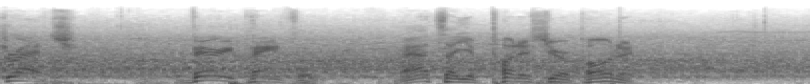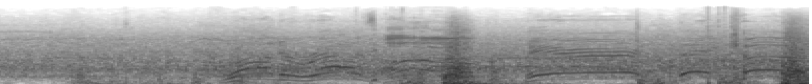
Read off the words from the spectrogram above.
Stretch. Very painful. That's how you punish your opponent. Ronda Rousey. Here they come.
